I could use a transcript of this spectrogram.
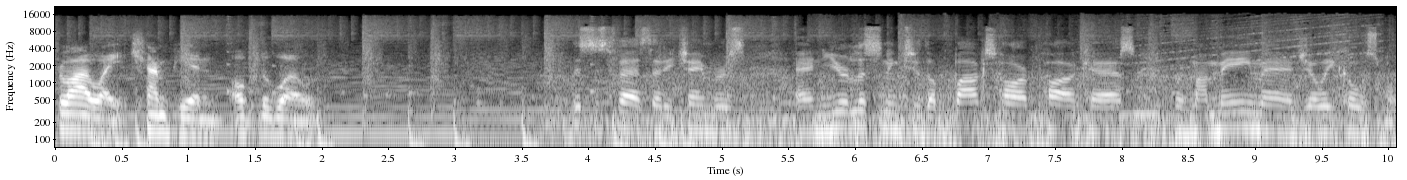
flyweight champion of the world. This is Fast Eddie Chambers, and you're listening to the Box Hard Podcast with my main man, Joey Coastman.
